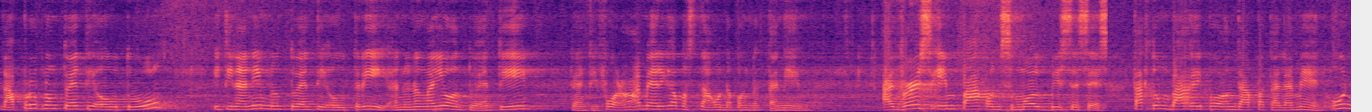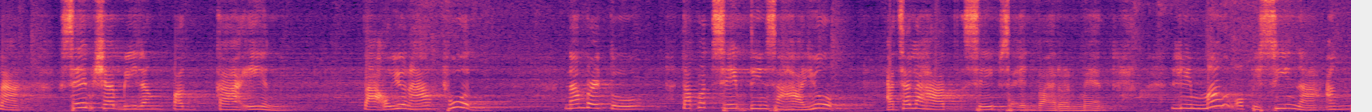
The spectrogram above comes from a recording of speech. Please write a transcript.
Na-approve noong 2002, itinanim noong 2003. Ano na ngayon? 2024. Ang Amerika mas nauna pang nagtanim. Adverse impact on small businesses. Tatlong bagay po ang dapat alamin. Una, safe siya bilang pagkain. Tao yun ha, food. Number two, dapat safe din sa hayop. At sa lahat, safe sa environment. Limang opisina ang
